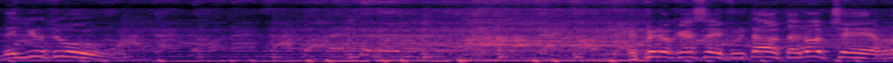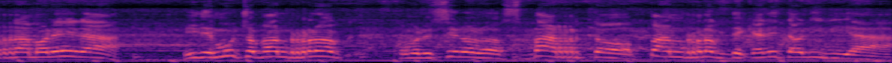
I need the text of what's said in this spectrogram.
de YouTube. Espero que hayas disfrutado esta noche ramonera y de mucho pan rock como lo hicieron los Barto Pan Rock de Caleta Olivia.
